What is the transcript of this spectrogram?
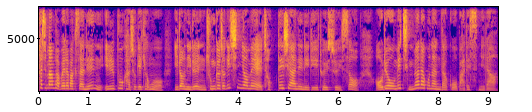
하지만 바베라 박사는 일부 가족의 경우 이런 일은 종교적인 신념에 적대시하는 일이 될 수 있어 어려움에 직면하곤 한다고 말했습니다.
